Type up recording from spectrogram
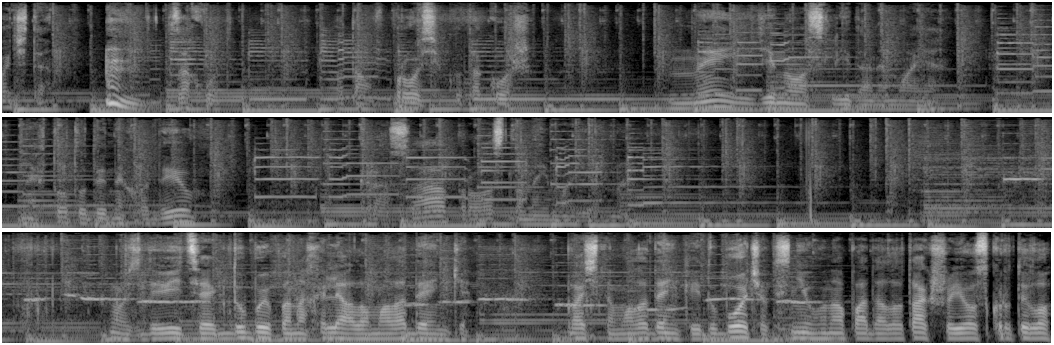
Бачите, заход. Отам в просіку також. Ні єдиного сліда немає. Ніхто туди не ходив. Краса просто неймовірна. Ось дивіться, як дуби понахиляло молоденькі. Бачите, молоденький дубочок, снігу нападало так, що його скрутило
